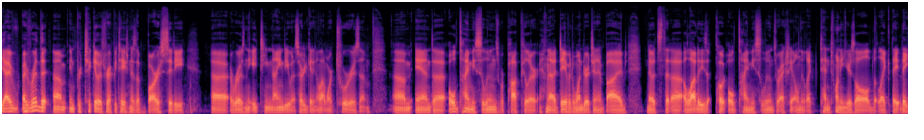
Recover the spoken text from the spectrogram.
Yeah, I've, I've read that um, in particular, its reputation as a bar city uh, arose in the 1890 when it started getting a lot more tourism. Um, and uh, old timey saloons were popular. And uh, David Wondrich in Imbibed notes that uh, a lot of these quote old timey saloons were actually only like 10, 20 years old, but like they, they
